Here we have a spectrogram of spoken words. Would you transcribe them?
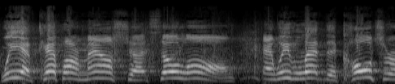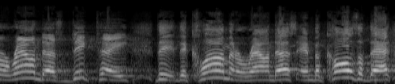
We have kept our mouths shut so long and we've let the culture around us dictate the, the climate around us. And because of that,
